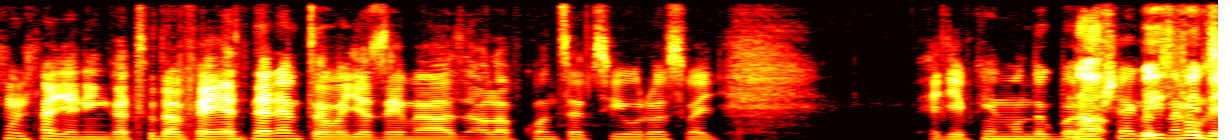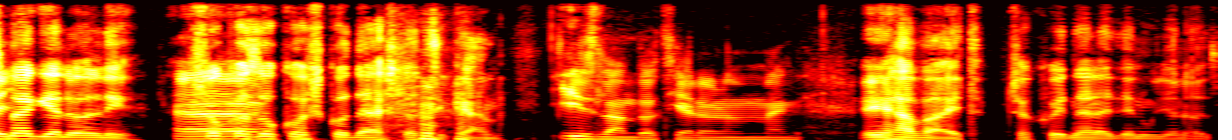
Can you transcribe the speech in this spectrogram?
nagyon ingatod a fejed, de nem tudom, hogy azért, mert az alapkoncepció rossz, vagy egyébként mondok Na, baromságot. mit Na, fogsz mindegy, megjelölni? Sok az okoskodás, Lacikám. Izlandot jelölöm meg. Én Hawaii-t, csak hogy ne legyen ugyanaz.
